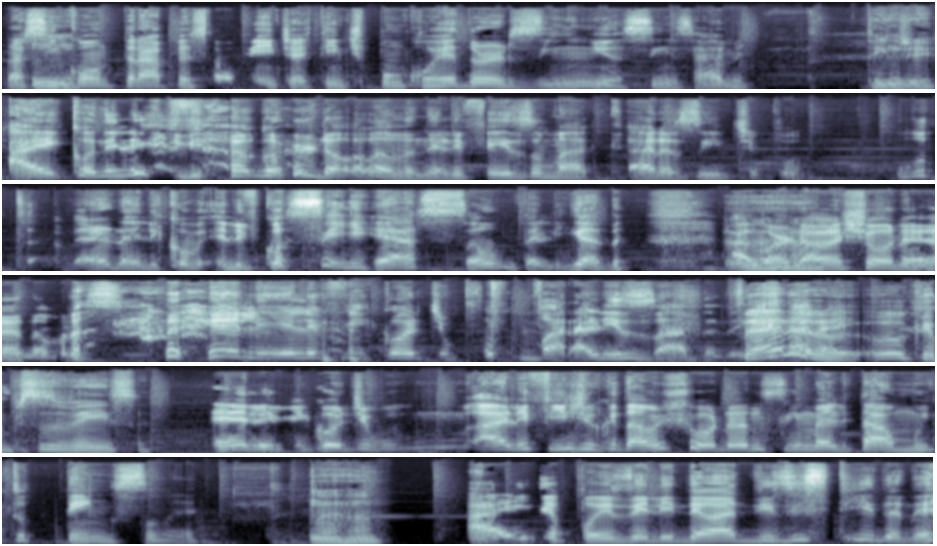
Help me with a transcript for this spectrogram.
pra se Hum. encontrar pessoalmente. Aí tem tipo um corredorzinho, assim, sabe? Entendi. Aí quando ele viu a gordola, mano, ele fez uma cara assim, tipo, puta merda, ele, ele ficou sem reação, tá ligado? A gordola chorando, abraçando ele, ele ficou, tipo, paralisado. né? Sério? O que? Eu preciso ver isso. Ele ficou, tipo, aí ele fingiu que tava chorando assim, mas ele tava muito tenso, né? Aham. Aí depois ele deu uma desistida, né?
